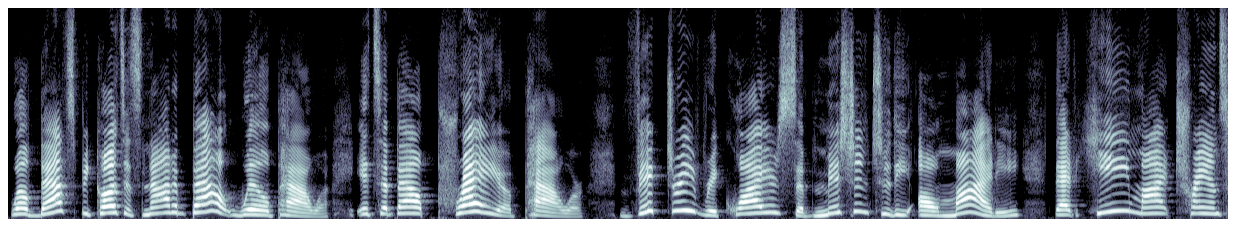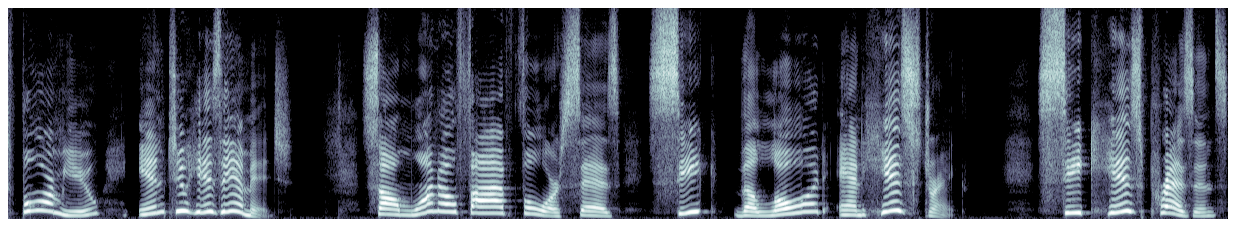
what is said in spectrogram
Well, that's because it's not about willpower. It's about prayer power. Victory requires submission to the Almighty that He might transform you into His image. Psalm 105 4 says, Seek the Lord and His strength Seek His presence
